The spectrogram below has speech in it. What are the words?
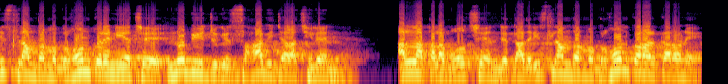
ইসলাম ধর্ম গ্রহণ করে নিয়েছে নবী যুগের সাহাবি যারা ছিলেন আল্লাহ তালা বলছেন যে তাদের ইসলাম ধর্ম গ্রহণ করার কারণে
